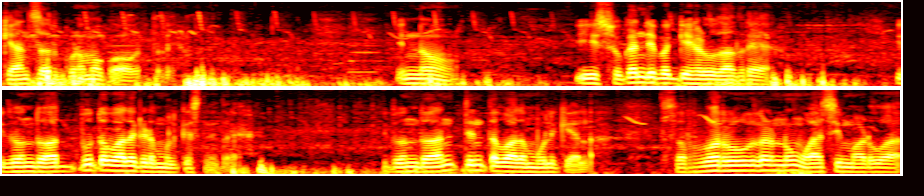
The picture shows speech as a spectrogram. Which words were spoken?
ಕ್ಯಾನ್ಸರ್ ಗುಣಮುಖವಾಗುತ್ತದೆ. ಇನ್ನು ಈ ಸುಗಂಧಿ ಬಗ್ಗೆ ಹೇಳುವುದಾದರೆ, ಇದೊಂದು ಅದ್ಭುತವಾದ ಗಿಡಮೂಲಿಕೆ ಸ್ನೇಹಿತರೆ. ಇದೊಂದು ಅಂತಿಂತವಾದ ಮೂಲಿಕೆ ಅಲ್ಲ, ಸರ್ವ ರೋಗಗಳನ್ನು ವಾಸಿ ಮಾಡುವ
